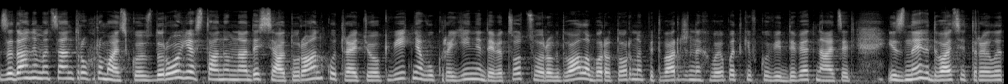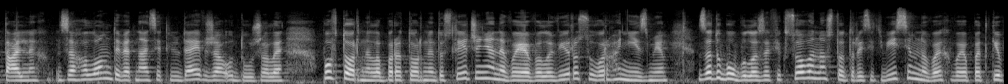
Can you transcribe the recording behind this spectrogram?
За даними Центру громадського здоров'я, станом на 10 ранку 3 квітня в Україні 942 лабораторно підтверджених випадків COVID-19, із них 23 летальних. Загалом 19 людей вже одужали. Повторне лабораторне дослідження не виявило вірусу в організмі. За добу було зафіксовано 138 нових випадків.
